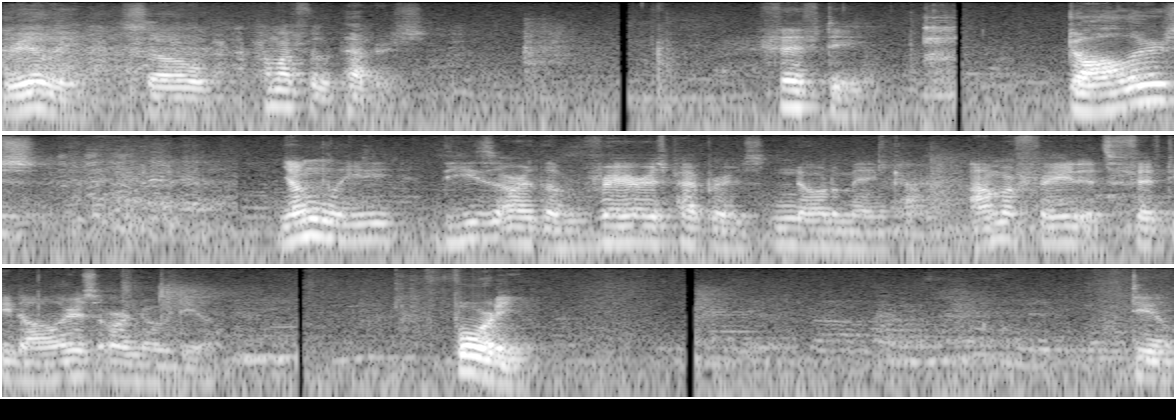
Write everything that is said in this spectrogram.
Really? So, how much for the peppers? 50. Dollars? Young lady, these are the rarest peppers known to mankind. I'm afraid it's $50 or no deal. 40. Deal.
